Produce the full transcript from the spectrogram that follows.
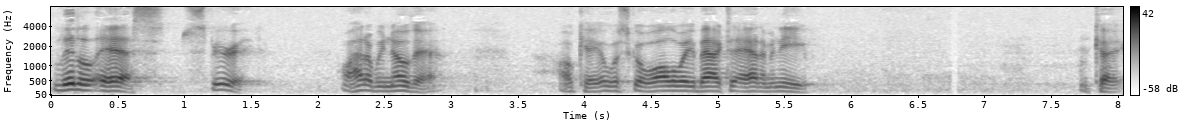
little s, spirit. Well, how do we know that? Okay, let's go all the way back to Adam and Eve. Okay.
